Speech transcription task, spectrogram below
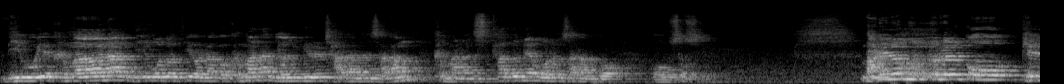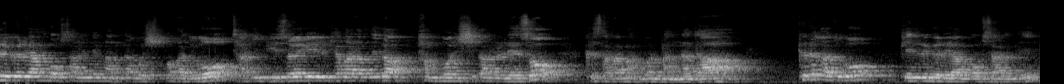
미국에 그만한 미모도 뛰어나고 그만한 연기를 잘하는 사람, 그만한 스타덤에 오른 사람도 없었어요. 마릴론 monroe를 꼭 빌리그리안 목사님이 만나고 싶어가지고 자기 비서에게 이렇게 말합니다. 한번 시간을 내서 그 사람 한번 만나자. 그래가지고 빌리그리안 목사님이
